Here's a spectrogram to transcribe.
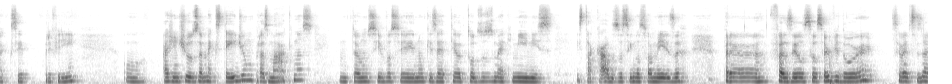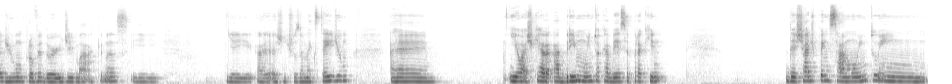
a que você preferir. A gente usa MacStadium para as máquinas então, se você não quiser ter todos os Mac Minis estacados assim na sua mesa para fazer o seu servidor, você vai precisar de um provedor de máquinas e, e aí a, a gente usa Mac Stadium. É, e eu acho que é abrir muito a cabeça para que deixar de pensar muito em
